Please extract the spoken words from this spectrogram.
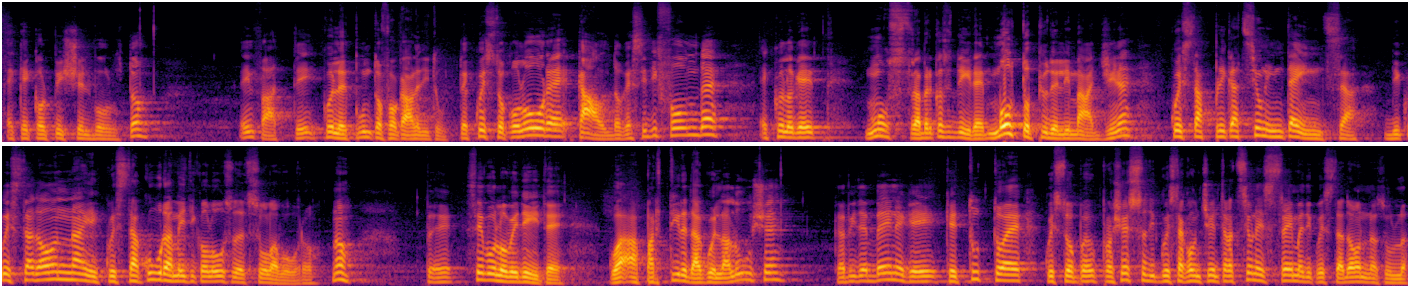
e che colpisce il volto e infatti quello è il punto focale di tutto. E questo colore caldo che si diffonde è quello che mostra, per così dire, molto più dell'immagine, questa applicazione intensa di questa donna e questa cura meticolosa del suo lavoro. No? Se voi lo vedete a partire da quella luce, capite bene che, che tutto è questo processo di questa concentrazione estrema di questa donna sul,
